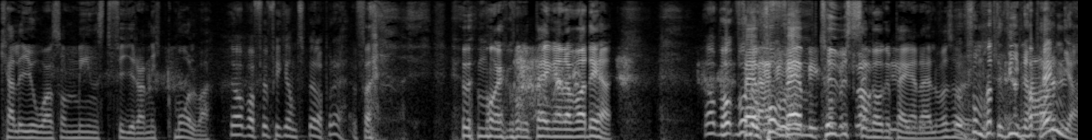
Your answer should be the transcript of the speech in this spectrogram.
Kalle Johansson minst fyra nickmål va? Ja, varför fick jag inte spela på det? För, hur många gånger pengarna var det? Ja, vad, vad, fem, fem tusen gånger pengarna, eller vad sa du? Får man inte vinna pengar?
